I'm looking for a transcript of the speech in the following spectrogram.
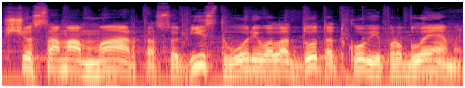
що сама Марта собі створювала додаткові проблеми.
